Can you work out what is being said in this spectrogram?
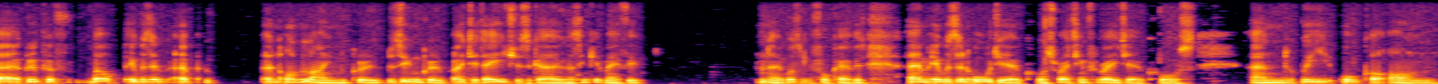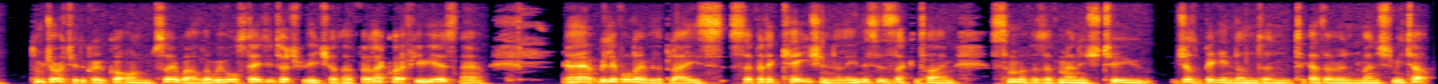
uh, a group of well, it was a, a an online group, Zoom group I did ages ago. I think it may be no, it wasn't before COVID. Um, it was an audio course, writing for radio course, and we all got on. The majority of the group got on so well that we've all stayed in touch with each other for like quite a few years now. Uh, we live all over the place, so but occasionally, and this is the second time, some of us have managed to just be in London together and managed to meet up.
